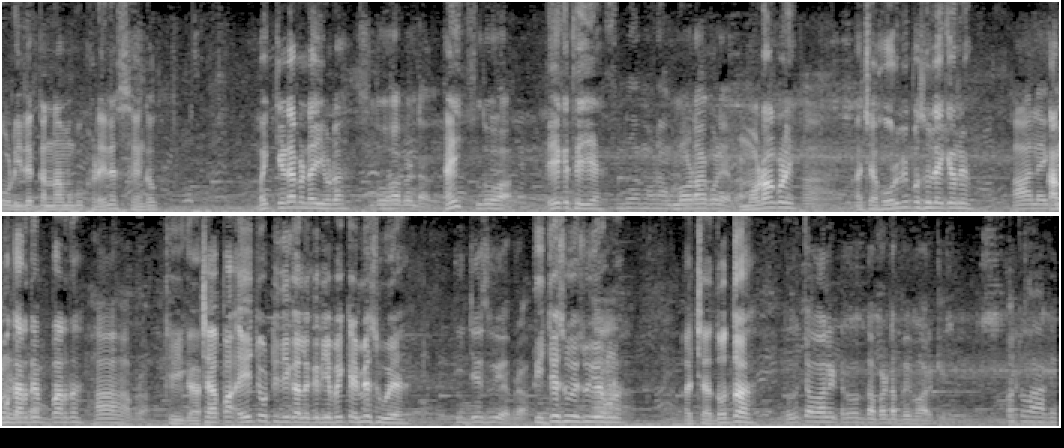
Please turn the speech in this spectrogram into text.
ਘੋੜੀ ਦੇ ਕੰਨਾਂ ਵਾਂਗੂ ਖੜੇ ਨੇ ਸਿੰਘ। ਬਾਈ ਕਿਹੜਾ ਪਿੰਡ ਆ ਜੀ ਤੁਹਾਡਾ? ਸੰਦੋਹਾ ਪਿੰਡ ਆਵੇ ਹੈ? ਸੰਦੋਹਾ। ਇਹ ਕਿੱਥੇ ਜੀ ਹੈ ਮੋੜਾਂ ਕੋਲੇ ਆ ਮੋੜਾਂ ਕੋਲੇ? ਹਾਂ। ਅੱਛਾ ਹੋਰ ਵੀ ਪਸ਼ੂ ਲੈ ਕੇ ਆਉਂਦੇ ਹੋ? ਹਾਂ ਲੈ ਕੰਮ ਕਰਦੇ ਵਪਾਰ ਦਾ? ਹਾਂ ਹਾਂ ਭਰਾ। ਠੀਕ ਆ। ਅੱਛਾ ਆਪਾਂ ਇਹ ਝੋਟੀ ਦੀ ਗੱਲ ਕਰੀਏ ਬਾਈ ਕਿੰਨੇ ਸੂਏ ਆ? ਤੀਜੇ ਸੂਏ ਆ ਭਰਾ। ਤੀਜੇ ਸੂਏ ਸੂਏ ਹੁਣ। ਅੱਛਾ ਦੁੱਧ ਦੁੱਧ 14 ਲੀਟਰ ਦਾ ਦਬਾ ਡੱਬੇ ਮਾਰ ਕੇ। ਕੇ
